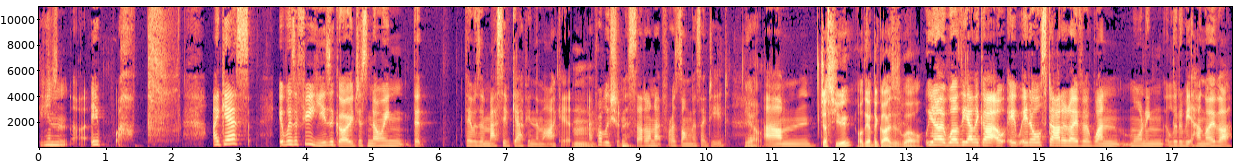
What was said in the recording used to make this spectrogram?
you it, I guess it was a few years ago, just knowing that there was a massive gap in the market. Hmm. I probably shouldn't have sat on it for as long as I did. Yeah. Um, Just you or the other guys as well? You know, well, the other guy, oh, it, it all started over one morning, a little bit hungover.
